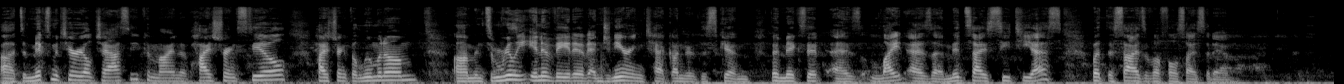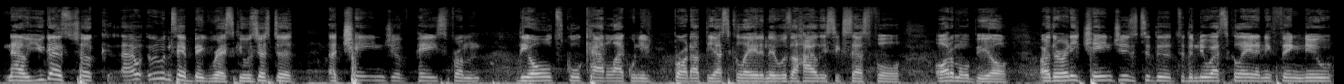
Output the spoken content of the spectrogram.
Uh, it's a mixed material chassis combined of high strength steel, high strength aluminum, um, and some really innovative engineering tech under the skin that makes it as light as a mid-size CTS, but the size of a full-size sedan. Now, you guys took, I wouldn't say a big risk, it was just a, a change of pace from the old school Cadillac when you brought out the Escalade and it was a highly successful automobile. Are there any changes to the to the new Escalade? Anything new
